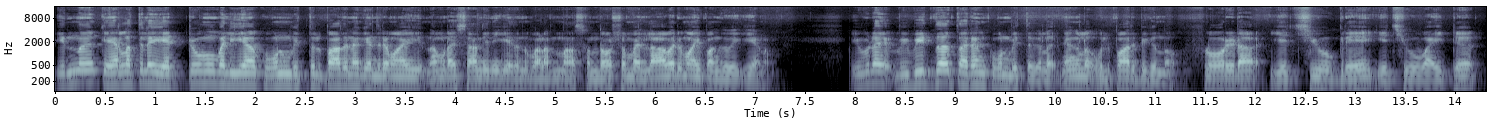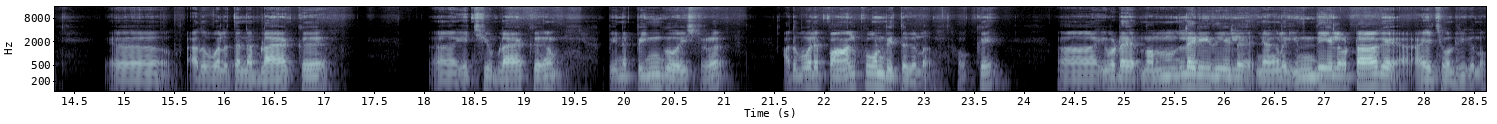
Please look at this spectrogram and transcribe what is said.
ഇന്ന് കേരളത്തിലെ ഏറ്റവും വലിയ കൂൺ വിത്തുൽപാദന കേന്ദ്രമായി നമ്മുടെ ശാന്തിനികേതൻ വളർന്ന സന്തോഷം എല്ലാവരുമായി പങ്കുവയ്ക്കുകയാണ്. ഇവിടെ വിവിധ തരം കൂൺ വിത്തുകൾ ഞങ്ങൾ ഉൽപ്പാദിപ്പിക്കുന്നു. Florida H U grey H U white അതുപോലെ തന്നെ ബ്ലാക്ക് എച്ച് യു ബ്ലാക്ക് പിന്നെ പിങ്ക് ഓയിസ്റ്റർ അതുപോലെ പാൽക്കോൺ വിത്തുകൾ. ഒക്കെ ഇവിടെ നല്ല രീതിയിൽ ഞങ്ങൾ ഇന്ത്യയിലൊട്ടാകെ അയച്ചുകൊണ്ടിരിക്കുന്നു.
